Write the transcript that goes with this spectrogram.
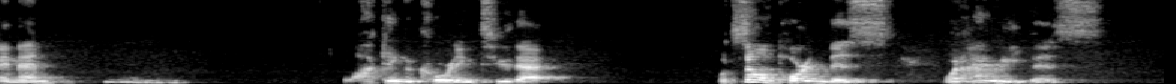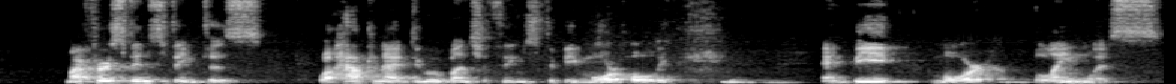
Amen? Mm-hmm. Walking according to that. What's so important is when I read this, my first instinct is, well, how can I do a bunch of things to be more holy and be more blameless?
